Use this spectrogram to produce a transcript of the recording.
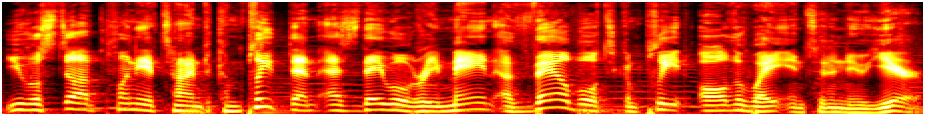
you will still have plenty of time to complete them as they will remain available to complete all the way into the new year.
